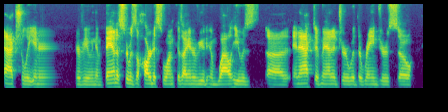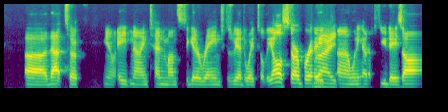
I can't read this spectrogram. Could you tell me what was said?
actually interviewing them. Banister was the hardest one because I interviewed him while he was uh, an active manager with the Rangers, so uh, that took you know eight, nine, ten months to get arranged because we had to wait till the All Star break Right. uh, when he had a few days off,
